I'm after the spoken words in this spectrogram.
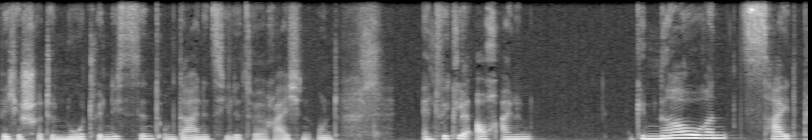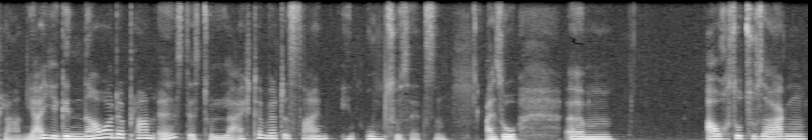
welche Schritte notwendig sind, um deine Ziele zu erreichen und entwickle auch einen genaueren Zeitplan. Ja, je genauer der Plan ist, desto leichter wird es sein, ihn umzusetzen. Also ähm, auch sozusagen,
